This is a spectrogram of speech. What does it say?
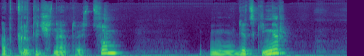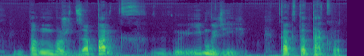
открыточная. То есть ЦУМ, детский мир, там, может, зоопарк и музей. Как-то так вот.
